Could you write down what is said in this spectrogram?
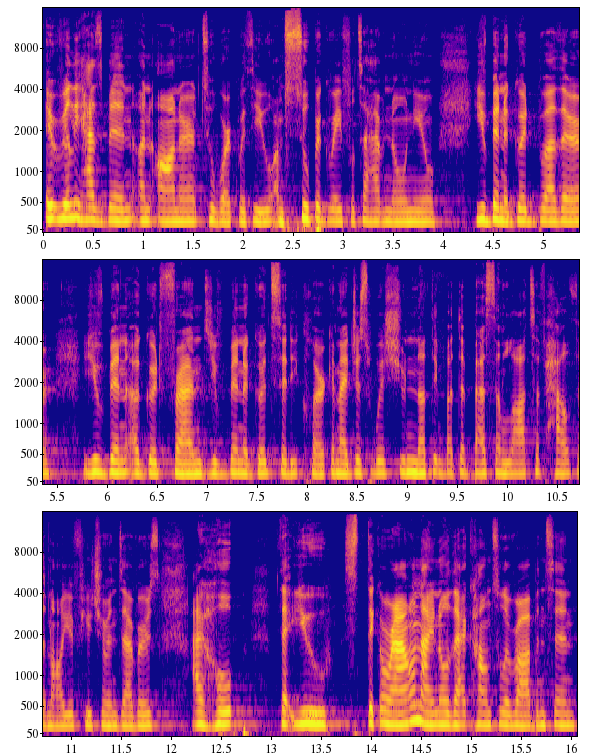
It really has been an honor to work with you. I'm super grateful to have known you. You've been a good brother, you've been a good friend, you've been a good city clerk, and I just wish you nothing but the best and lots of health in all your future endeavors. I hope that you stick around. I know that Councilor Robinson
